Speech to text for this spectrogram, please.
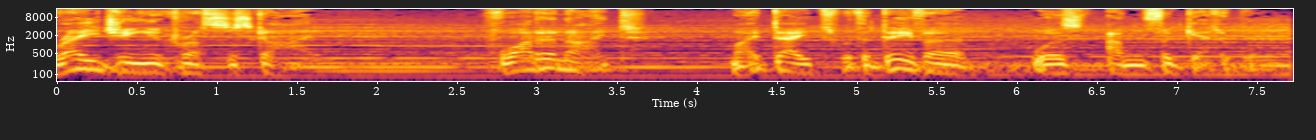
raging across the sky. What a night! My date with the diva was unforgettable.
